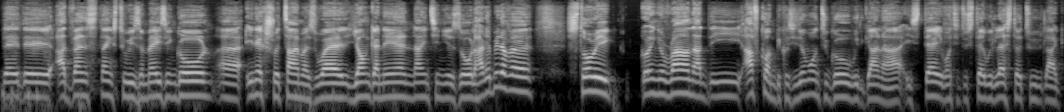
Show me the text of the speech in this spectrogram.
they, they advanced thanks to his amazing goal uh, in extra time as well. Young Ghanaian, 19 years old, had a bit of a story going around at the AFCON because he didn't want to go with Ghana. He stayed, he wanted to stay with Leicester to like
